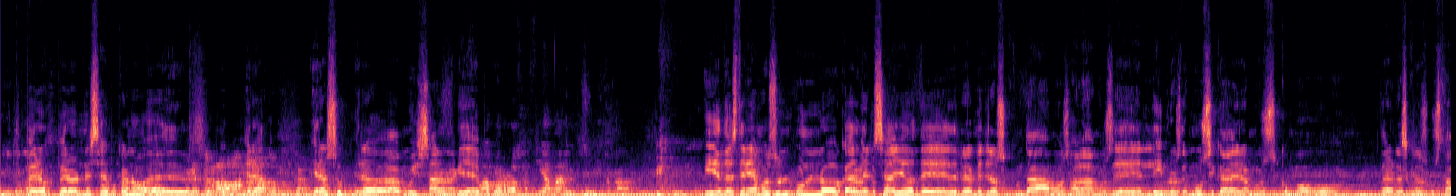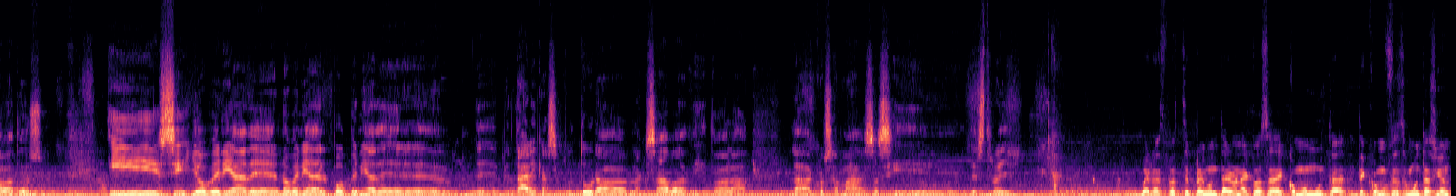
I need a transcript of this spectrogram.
y tocabas. Pero, pero en esa época no, eh, Pero eso no lo era, nunca. era, su- era muy sano en aquella época. hacía mal. Y entonces teníamos un, un local de ensayo donde realmente nos juntábamos, hablábamos de libros, de música, éramos como... La verdad es que nos gustaba todo eso. Y sí, yo venía de, no venía del pop, venía de, de Metallica, Sepultura, Black Sabbath y toda la, la cosa más así destroyer. Bueno, después te preguntaré una cosa de cómo, muta, de cómo fue esa mutación,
